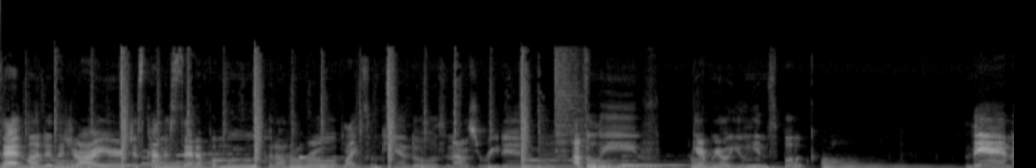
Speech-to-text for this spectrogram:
sat under the dryer, just kind of set up a mood, put on a robe, light some candles, and I was reading, I believe, Gabrielle Union's book. Then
